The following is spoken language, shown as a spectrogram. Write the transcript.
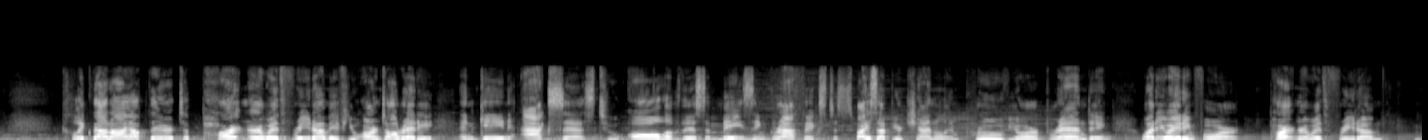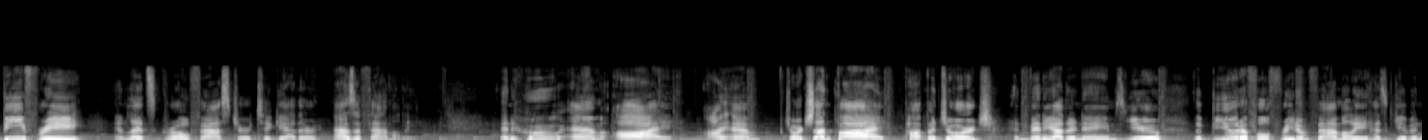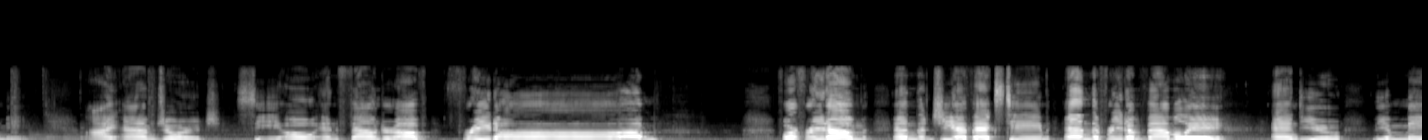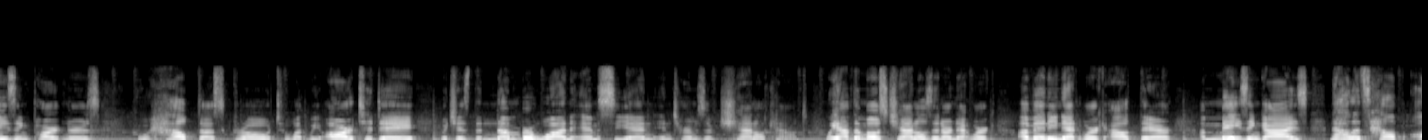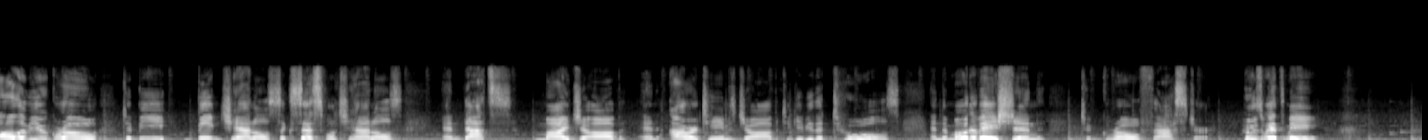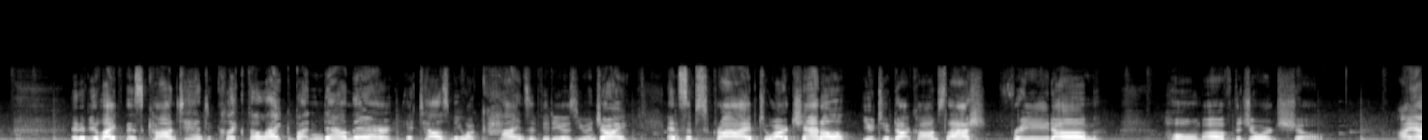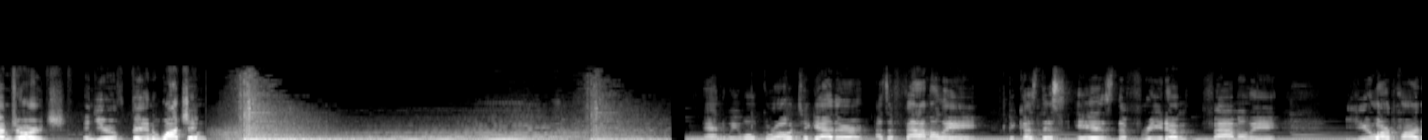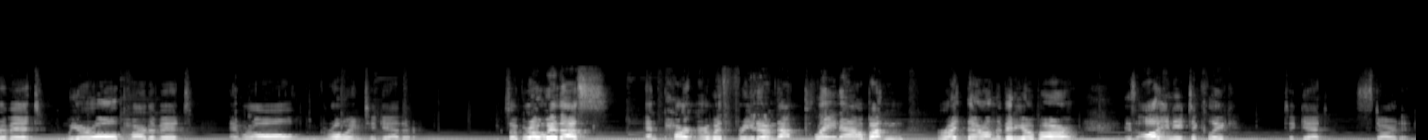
click that eye up there to partner with Freedom if you aren't already and gain access to all of this amazing graphics to spice up your channel, improve your branding. What are you waiting for? Partner with Freedom, be free, and let's grow faster together as a family. And who am I? I am George Senpai, Papa George, and many other names you, the beautiful Freedom family, has given me. I am George, CEO and founder of Freedom! For Freedom and the GFX team and the Freedom family! And you, the amazing partners who helped us grow to what we are today, which is the number one MCN in terms of channel count. We have the most channels in our network of any network out there. Amazing guys. Now let's help all of you grow to be big channels, successful channels. And that's my job and our team's job to give you the tools and the motivation to grow faster. Who's with me? And if you like this content, click the like button down there. It tells me what kinds of videos you enjoy. And subscribe to our channel, youtube.com slash freedom, home of The George Show. I am George, and you've been watching. And we will grow together as a family because this is the Freedom Family. You are part of it. We are all part of it and we're all growing together. So grow with us and partner with Freedom. That Play Now button right there on the video bar is all you need to click to get started.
